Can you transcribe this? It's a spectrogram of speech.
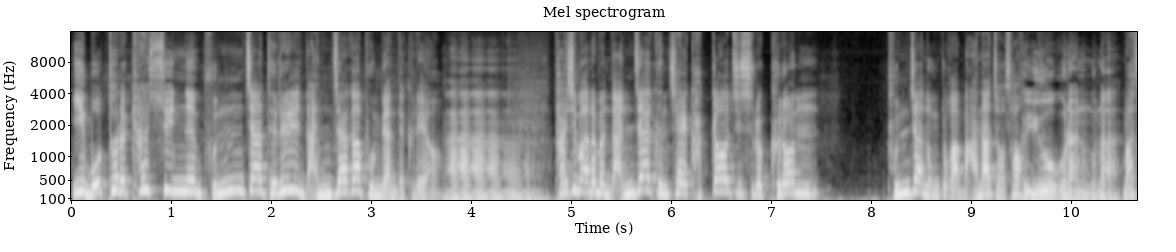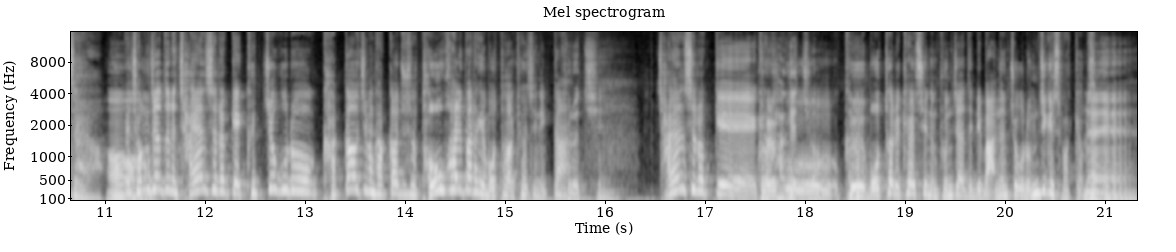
이 모터를 켤 수 있는 분자들을 난자가 분비한다 그래요. 아. 다시 말하면 난자 근처에 가까워질수록 그런 분자 농도가 많아져서 그 유혹을 하는구나. 맞아요. 어. 정자들은 자연스럽게 그쪽으로 가까워지면 가까워질수록 더욱 활발하게 모터가 켜지니까 그렇지. 자연스럽게 결국 가겠죠. 그 어. 모터를 켤 수 있는 분자들이 많은 쪽으로 움직일 수밖에 없어요. 네.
